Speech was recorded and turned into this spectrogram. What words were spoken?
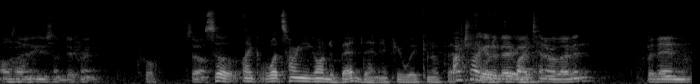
I was like, I need to do something different. Cool. So So like, what time are you going to bed then? If you're waking up at I try to go to bed by ten or eleven, but then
